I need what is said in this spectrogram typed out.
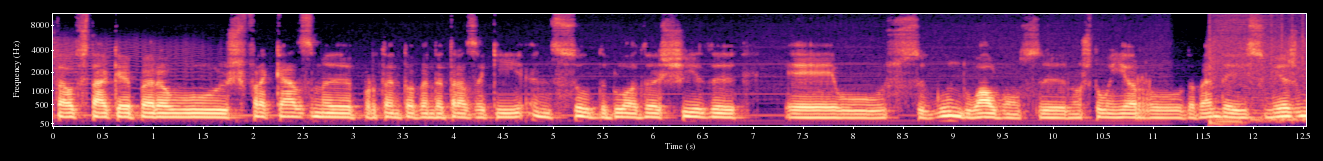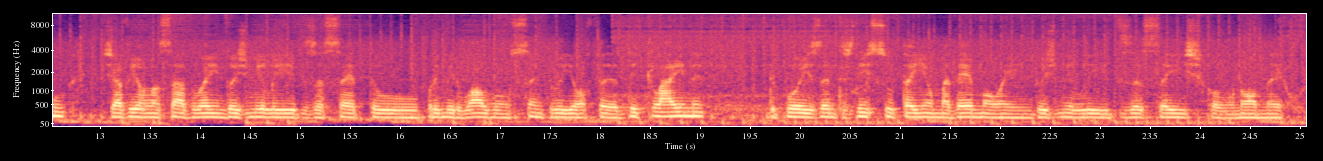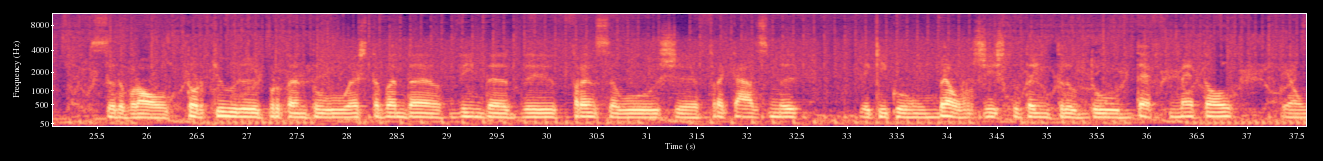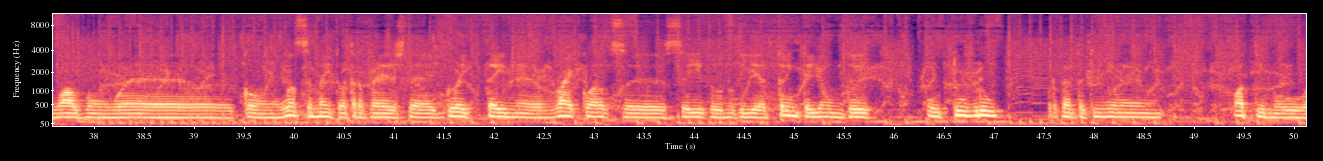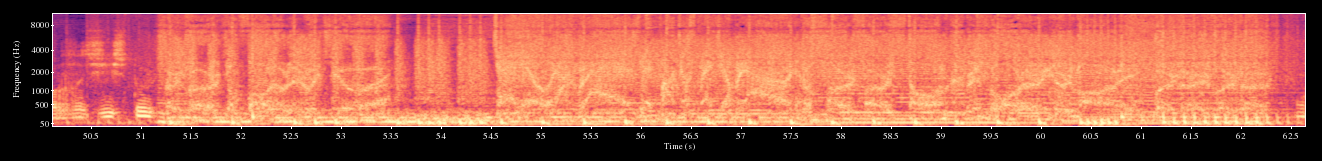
Está o destaque para os Fracasme, portanto a banda traz aqui And So Blood é o segundo álbum, se não estou em erro, da banda, é isso mesmo. Já haviam lançado em 2017 o primeiro álbum, Century of Decline. Depois, antes disso, tem uma demo em 2016 com o nome Cerebral Torture. Portanto, esta banda vinda de França, os Fracasme, aqui com um belo registro dentro do death metal. É um álbum uh, com lançamento através da Great Dane Records, uh, saído no dia 31 de outubro. Portanto, aqui um ótimo registro.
